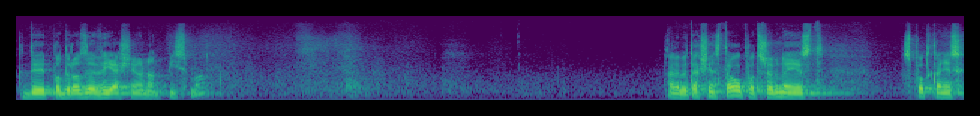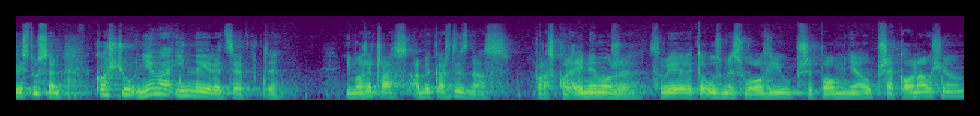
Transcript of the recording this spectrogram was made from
gdy po drodze wyjaśniał nam pisma? Ale by tak się stało, potrzebne jest spotkanie z Chrystusem. Kościół nie ma innej recepty. I może czas, aby każdy z nas po raz kolejny może sobie to uzmysłowił, przypomniał, przekonał się.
